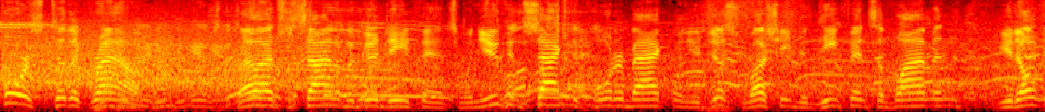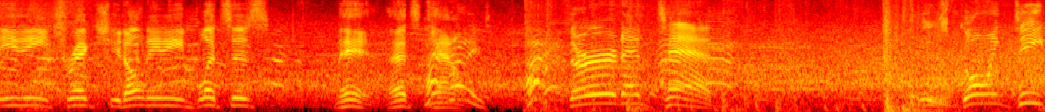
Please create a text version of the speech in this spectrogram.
forced to the ground. Well, that's a sign of a good defense. When you can sack the quarterback, when you're just rushing the defensive lineman, you don't need any tricks, you don't need any blitzes. Man, that's talent. Third and 10. He's going deep.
